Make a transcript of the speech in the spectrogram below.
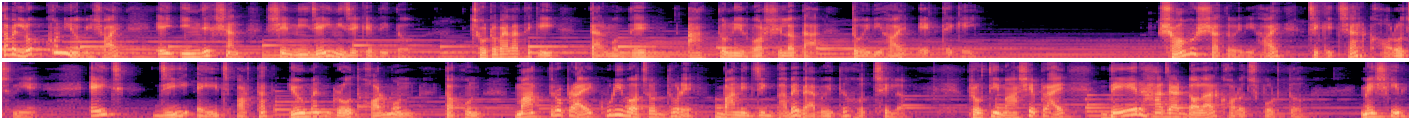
তবে লক্ষণীয় বিষয়, এই ইনজেকশন সে নিজেই নিজেকে দিত। ছোটবেলা থেকেই তার মধ্যে আত্মনির্ভরশীলতা তৈরি হয় এর থেকেই। সমস্যা তৈরি হয় চিকিৎসার খরচ নিয়ে। এইচ জিএইচ অর্থাৎ হিউম্যান গ্রোথ হরমোন তখন মাত্র প্রায় কুড়ি বছর ধরে বাণিজ্যিকভাবে ব্যবহৃত হচ্ছিল। প্রতি মাসে প্রায় দেড় হাজার ডলার খরচ পড়ত। মেশির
